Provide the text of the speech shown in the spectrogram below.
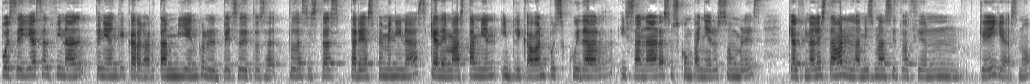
pues ellas al final tenían que cargar también con el peso de todas estas tareas femeninas que además también implicaban pues cuidar y sanar a sus compañeros hombres que al final estaban en la misma situación que ellas, ¿no?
